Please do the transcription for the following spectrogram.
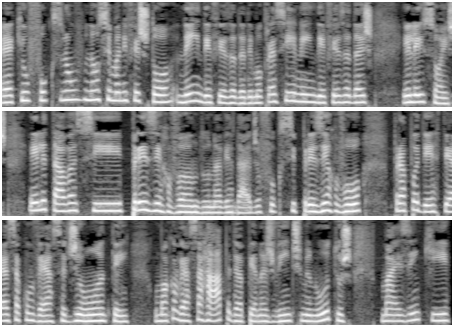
é, que o Fux não, não se manifestou nem em defesa da democracia, nem em defesa das eleições. Ele estava se preservando, na verdade. O Fux se preservou para poder ter essa conversa de ontem, uma conversa rápida, apenas 20 minutos, mas em que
